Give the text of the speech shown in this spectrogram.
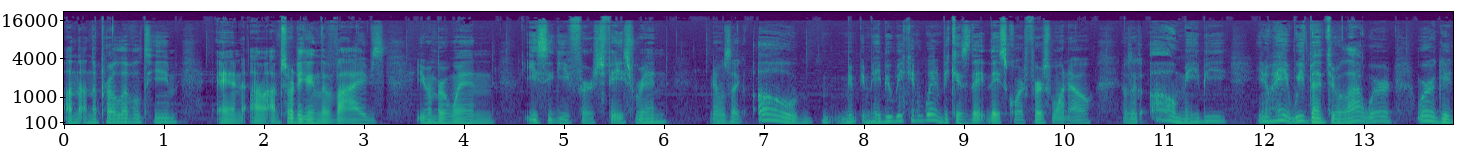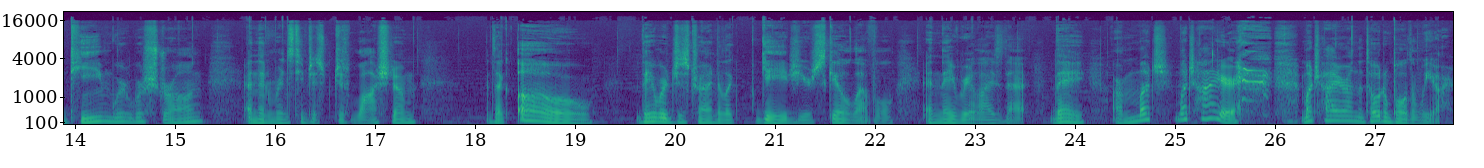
on the, on the pro level team, and uh, I'm sort of getting the vibes. You remember when Isagi first faced Rin, and it was like, oh, m- maybe we can win because they, they scored first 1-0. It was like, oh, maybe you know, hey, we've been through a lot. We're we're a good team. We're we're strong. And then Rin's team just just washed them. It's like, oh, they were just trying to like gauge your skill level and they realized that they are much much higher much higher on the totem pole than we are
